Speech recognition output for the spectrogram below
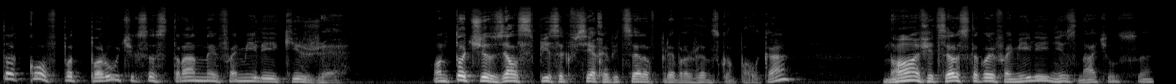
таков подпоручик со странной фамилией Киже. Он тотчас взял список всех офицеров Преображенского полка – но офицер с такой фамилией не значился.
